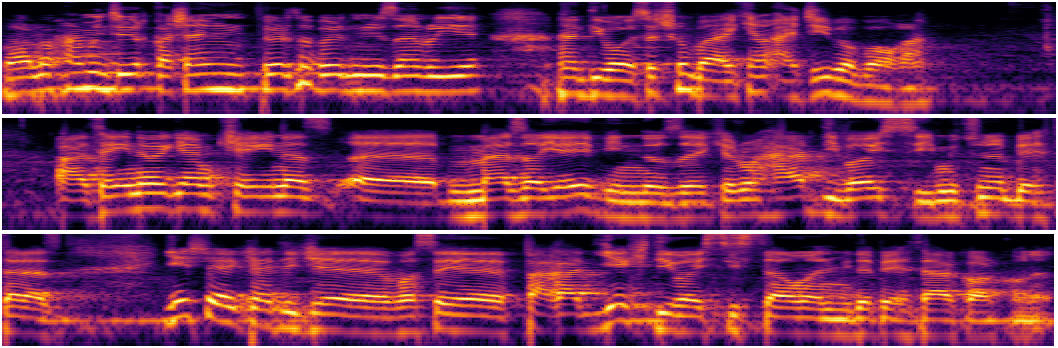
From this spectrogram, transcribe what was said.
حالا همینجوری قشنگ فرت و میریزن روی device شون و یکم عجیبه واقعا. البته اینو بگم که این از مزایای ویندوزه که رو هر device ی می‌تونه بهتر از یه شرکتی که واسه فقط یک device سیستم عامل میده بهتر کار کنه.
